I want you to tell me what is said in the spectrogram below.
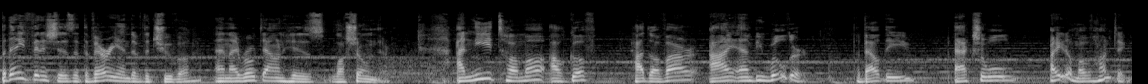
But then he finishes at the very end of the tshuva, and I wrote down his lashon there. Ani tama al guf hadavar. I am bewildered about the actual item of hunting.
